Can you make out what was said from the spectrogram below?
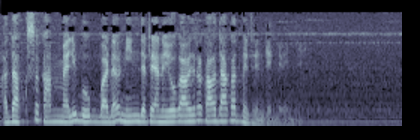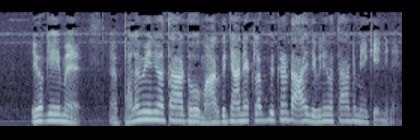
අදක්ෂ කම්මැලි බුබ්බඩ නින්දට යන යෝගාවචර කවදාකවත් මෙතෙන්ට එන්න වෙන්නේ. ඒ වගේම පළවෙනි වතාවට හෝ මාර්ග ඥානයක් ලැබුව එකනට ආයෙ දෙවෙනි වතාවට මේක එන්නේ නැහැ.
